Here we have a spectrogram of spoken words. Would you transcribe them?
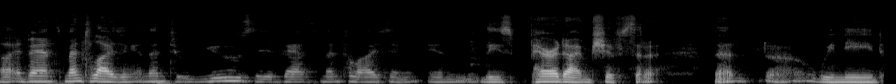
uh, advanced mentalizing and then to use the advanced mentalizing in these paradigm shifts that are, that uh, we need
